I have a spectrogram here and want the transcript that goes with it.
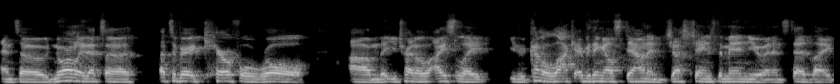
and so normally that's a that's a very careful role um, that you try to isolate. You kind of lock everything else down and just change the menu, and instead like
